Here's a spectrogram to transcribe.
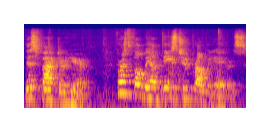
This factor here. First of all, we have these two propagators.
